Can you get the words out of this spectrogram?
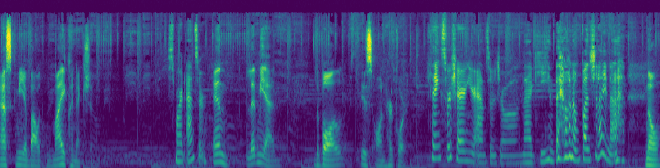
Ask me about my connection. Smart answer. And let me add, the ball is on her court. Thanks for sharing your answer, Joel. Naghihintay ako ng punchline ah. No,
